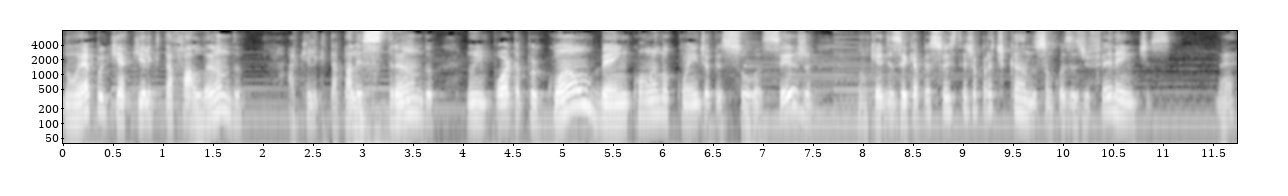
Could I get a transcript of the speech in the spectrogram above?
Não é porque aquele que está falando, aquele que está palestrando, não importa por quão bem, quão eloquente a pessoa seja, não quer dizer que a pessoa esteja praticando, são coisas diferentes. Né?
